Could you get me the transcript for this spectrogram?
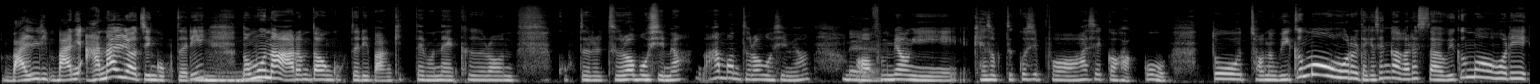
많이, 많이 안 알려진 곡들이 음. 너무나 아름다운 곡들이 많기 때문에 그런 곡들을 들어보시면 한번 들어보시면 네. 어, 분명히 계속 듣고 싶어 하실 것 같고 또 저는 위그모홀을 되게 생각을 했어요. 위그모홀이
